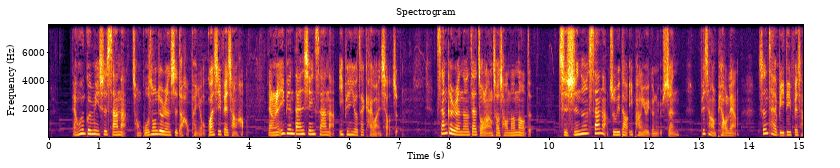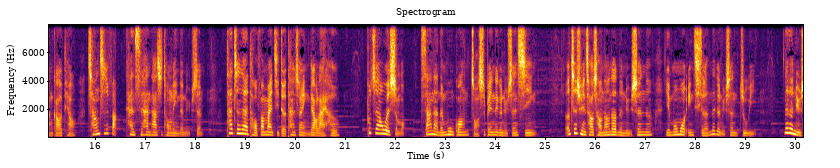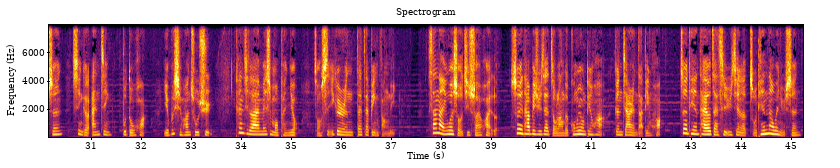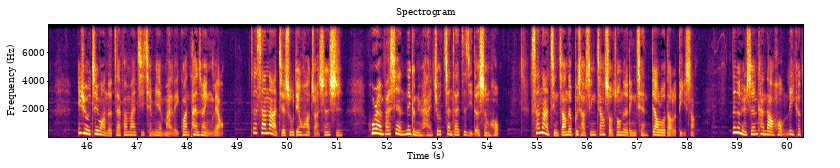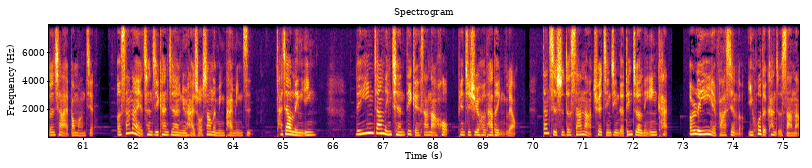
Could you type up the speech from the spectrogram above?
两位闺蜜是 Sana 从国中就认识的好朋友，关系非常好。两人一边担心 Sana，一边又在开玩笑着。三个人呢在走廊吵吵闹闹的。此时呢，Sana 注意到一旁有一个女生，非常漂亮。身材比例非常高挑，长直发，看似和她是同龄的女生。她正在投贩卖机的碳酸饮料来喝。不知道为什么，莎娜的目光总是被那个女生吸引。而这群吵吵闹闹的女生呢，也默默引起了那个女生的注意。那个女生性格安静，不多话，也不喜欢出去，看起来没什么朋友，总是一个人待在病房里。莎娜因为手机摔坏了，所以她必须在走廊的公用电话跟家人打电话。这天，他又再次遇见了昨天那位女生，一如既往的在贩卖机前面买了一罐碳酸饮料。在莎娜结束电话转身时，忽然发现那个女孩就站在自己的身后。莎娜紧张的不小心将手中的零钱掉落到了地上。那个女生看到后，立刻蹲下来帮忙捡，而莎娜也趁机看见了女孩手上的名牌名字，她叫林英。林英将零钱递给莎娜后，便继续喝她的饮料。但此时的莎娜却紧紧地盯着林英看，而林英也发现了，疑惑地看着莎娜。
